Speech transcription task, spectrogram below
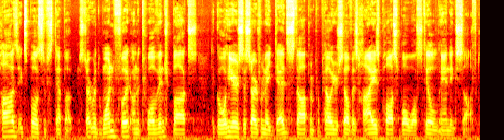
Pause explosive step up. Start with one foot on a 12 inch box. The goal here is to start from a dead stop and propel yourself as high as possible while still landing soft.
